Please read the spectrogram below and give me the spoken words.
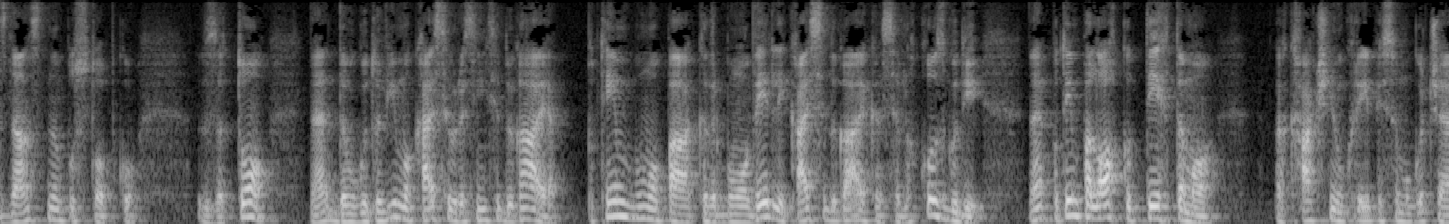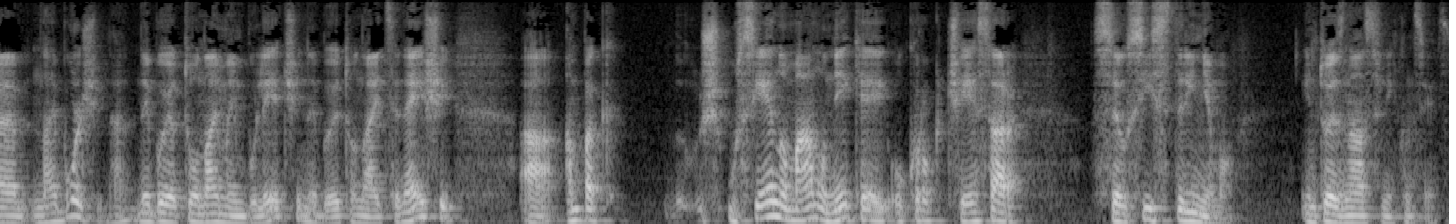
znanstvenem postopku, zato ne, da ugotovimo, kaj se v resnici dogaja. Potem bomo pa, kadar bomo vedeli, kaj se dogaja, kaj se lahko zgodi, ne, potem pa lahko tehtamo, kakšni ukrepi so mogoče najboljši. Ne, ne bojo to najmanj boleči, ne bojo to najcenejši, a, ampak vseeno imamo nekaj, okrog česar se vsi strinjamo in to je znanstveni konsens.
